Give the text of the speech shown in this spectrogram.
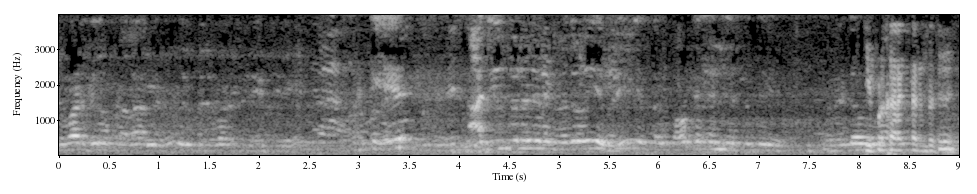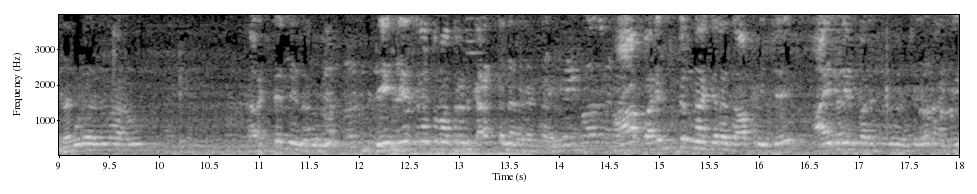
దువాడ సినప్పుడు అలా అన్నాడు. నేను దువాడ క్రియేట్ చేశాను అంటే నా జీవితంలో నేను రెండు మరి ఏం చేస్తాను? పవన్ కళ్యాణ్ చేస్తుంది. రెండో ఇప్పుడు కరెక్ట్ అనిపిస్తుంది సార్. మూడో కరెక్ట్ అని నేను అన్నా నేను చేసినంత మాత్రం కరెక్ట్ అని అడగట్టాను ఆ పరిస్థితులు నాకు ఎలా దాపురించాయి ఆయన ఏ పరిస్థితులు వచ్చాయో నాకు.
